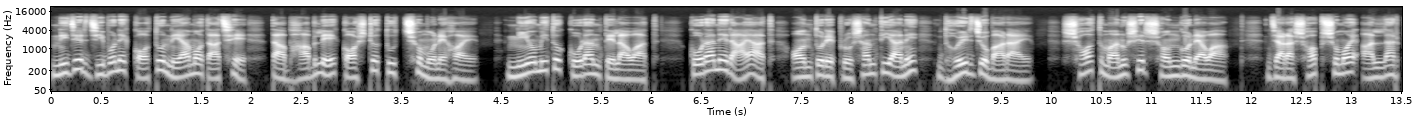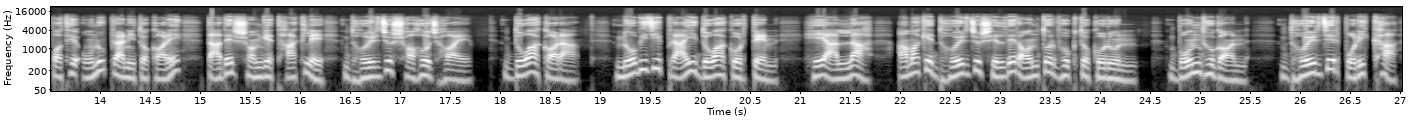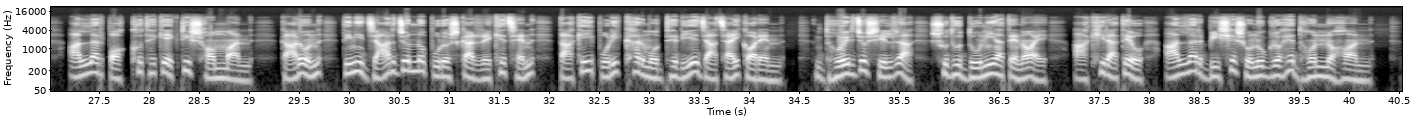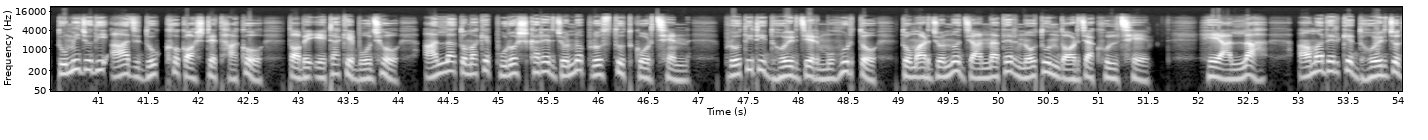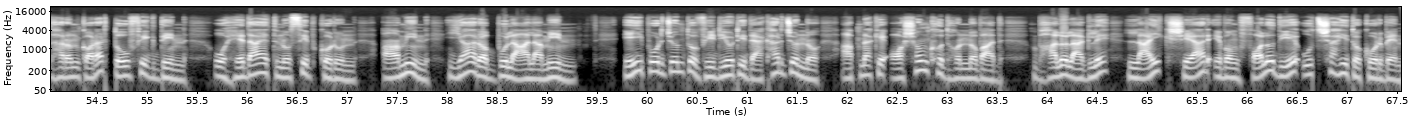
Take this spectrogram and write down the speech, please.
নিজের জীবনে কত নেয়ামত আছে তা ভাবলে কষ্ট তুচ্ছ মনে হয়। নিয়মিত কোরআন তেলাওয়াত। কোরআনের আয়াত অন্তরে প্রশান্তি আনে, ধৈর্য বাড়ায়। সৎ মানুষের সঙ্গ নেওয়া। যারা সব সময় আল্লাহর পথে অনুপ্রাণিত করে, তাদের সঙ্গে থাকলে ধৈর্য সহজ হয়। দোয়া করা। নবীজি প্রায়ই দোয়া করতেন, হে আল্লাহ, আমাকে ধৈর্যশীলদের অন্তর্ভুক্ত করুন। বন্ধুগণ, ধৈর্যের পরীক্ষা আল্লাহর পক্ষ থেকে একটি সম্মান, কারণ তিনি যার জন্য পুরস্কার রেখেছেন, তাকেই পরীক্ষার মধ্যে দিয়ে যাচাই করেন। ধৈর্যশীলরা শুধু দুনিয়াতে নয়, আখিরাতেও আল্লাহর বিশেষ অনুগ্রহে ধন্য হন। তুমি যদি আজ দুঃখ কষ্টে থাকো, তবে এটাকে বোঝো, আল্লাহ তোমাকে পুরস্কারের জন্য প্রস্তুত করছেন। প্রতিটি ধৈর্যের মুহূর্ত তোমার জন্য জান্নাতের নতুন দরজা খুলছে। হে আল্লাহ, আমাদেরকে ধৈর্য ধারণ করার তৌফিক দিন ও হেদায়েত নসিব করুন। আমিন, ইয়া রব্বুল আলামিন। এই পর্যন্ত ভিডিওটি দেখার জন্য আপনাকে অসংখ্য ধন্যবাদ। ভালো লাগলে লাইক, শেয়ার এবং ফলো দিয়ে উৎসাহিত করবেন।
